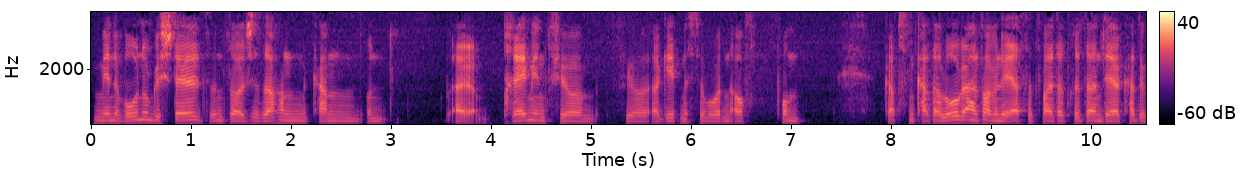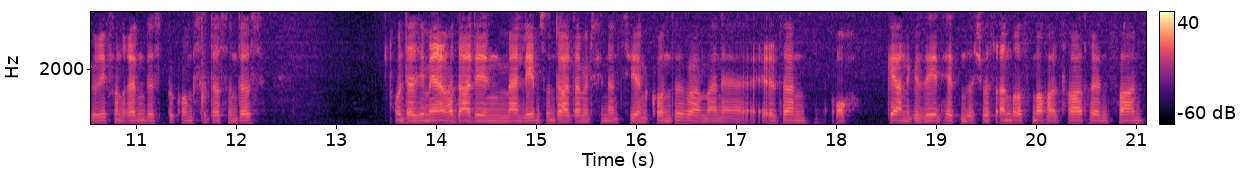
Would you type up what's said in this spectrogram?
mir eine Wohnung gestellt und solche Sachen kamen und äh, Prämien für, für Ergebnisse wurden auch vom gab es einen Katalog einfach, wenn du erster, zweiter, dritter in der Kategorie von Rennen bist, bekommst du das und das. Und dass ich mir einfach da den, meinen Lebensunterhalt damit finanzieren konnte, weil meine Eltern auch gerne gesehen hätten, dass ich was anderes mache als Radrennen fahren.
